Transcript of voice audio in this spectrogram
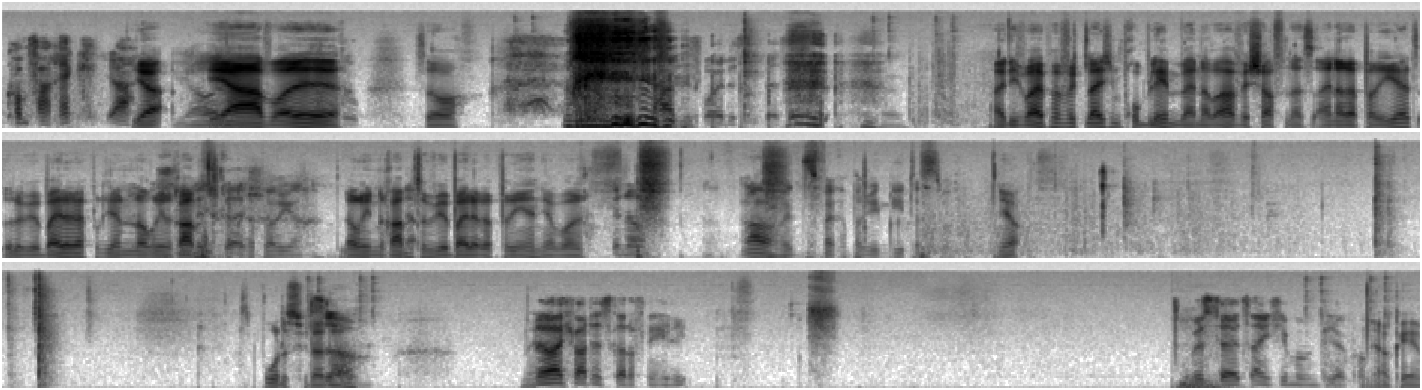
Komm, verreck. Ja. Ja. Jawohl. Jawohl. So. Freude ist die beste. Aber die Viper wird gleich ein Problem werden, aber wir schaffen das. Einer repariert oder wir beide reparieren, Laurin rammt. Laurin rammt und wir beide reparieren, jawohl. Genau. Ah, wenn zwei reparieren geht das doch. Das Boot ist wieder So. da. Nee. Ja, ich warte jetzt gerade auf den Heli. Müsste jetzt eigentlich jemand wiederkommen. Ja, okay,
